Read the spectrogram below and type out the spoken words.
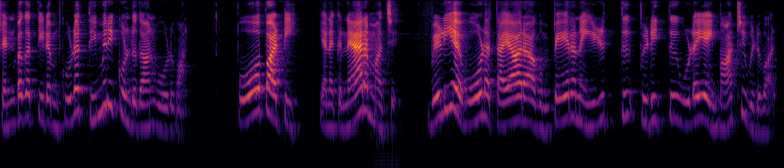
செண்பகத்திடம் கூட திமிரி கொண்டுதான் ஓடுவான். போ பாட்டி எனக்கு நேரமாச்சு. வெளியே ஓட தயாராகும் பேரனை இழுத்து பிடித்து உடையை மாற்றி விடுவாள்.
